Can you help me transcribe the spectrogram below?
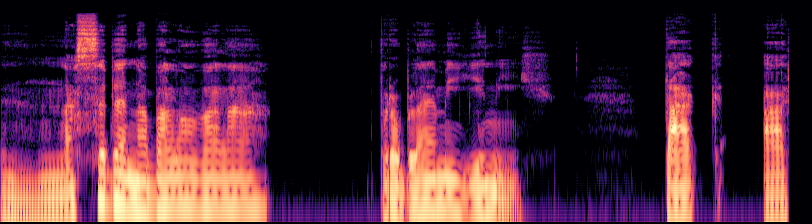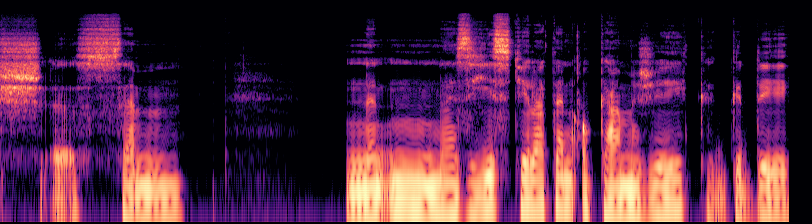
mm, na sebe nabalovala problémy jiných. tak, až jsem ne- nezjistila ten okamžik, kdy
